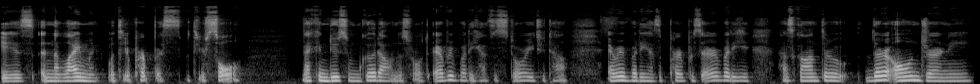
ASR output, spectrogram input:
is in alignment with your purpose, with your soul that can do some good out in this world. Everybody has a story to tell. Everybody has a purpose. Everybody has gone through their own journey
